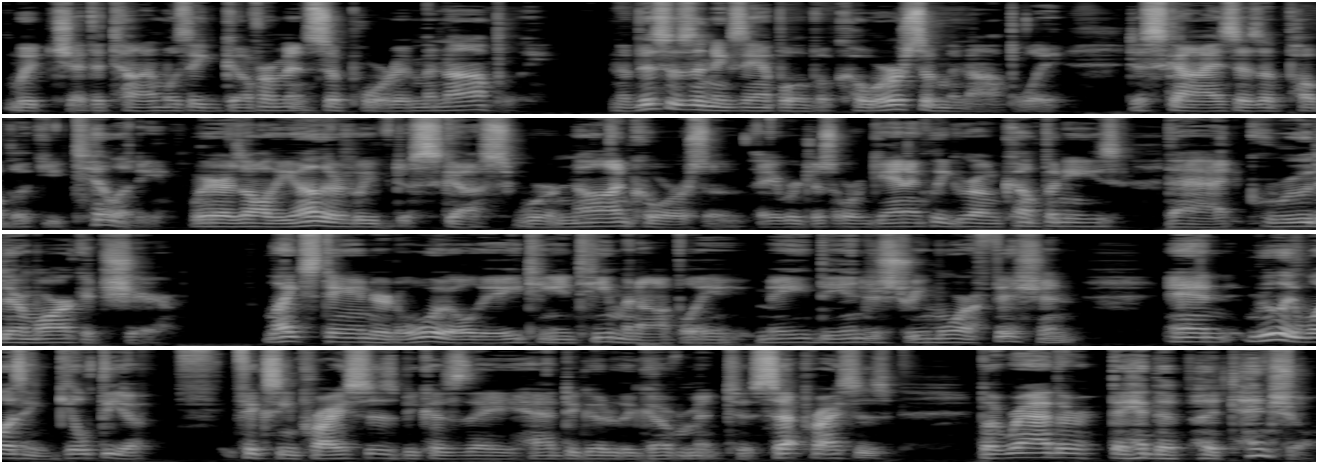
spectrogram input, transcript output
which at the time was a government-supported monopoly. Now this is an example of a coercive monopoly disguised as a public utility, whereas all the others we've discussed were non coercive. They were just organically grown companies that grew their market share. Like Standard Oil, the AT&T monopoly made the industry more efficient and really wasn't guilty of fixing prices because they had to go to the government to set prices, but rather they had the potential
